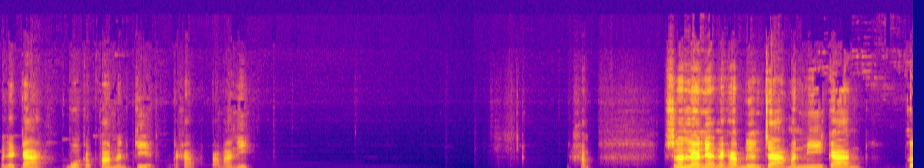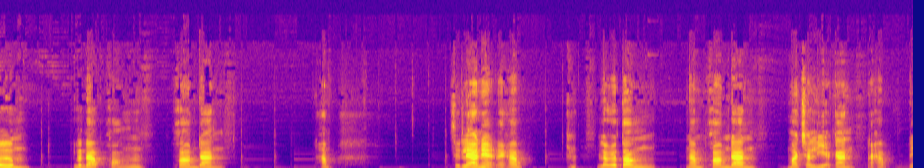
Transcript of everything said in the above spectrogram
บรรยากาศบวกกับความดันเกตนะครับ ประมาณนี้นะครับฉะนั้นแล้วเนี่ยนะครับเนื่องจากมันมีการเพิ่มระดับของความดันครับ เสร็จแล้วเนี่ยนะครับ เราก็ต้องนำความดันมาเฉลี่ยกันนะครับ ใน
